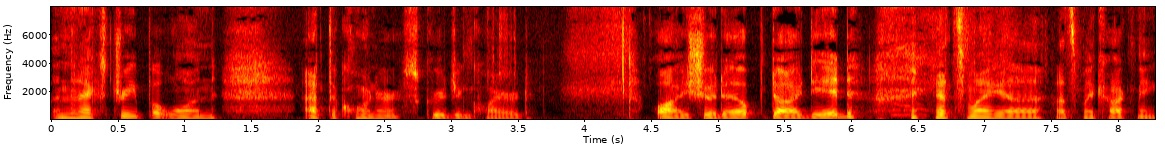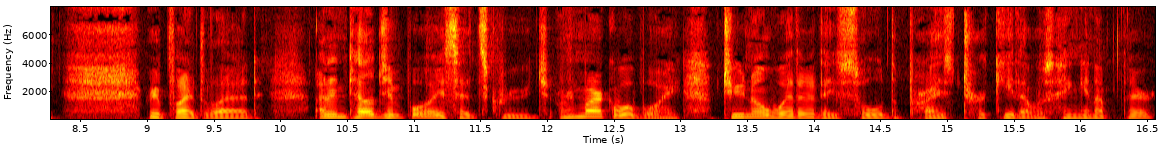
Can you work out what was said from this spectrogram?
in the next street, but one At the corner? Scrooge inquired. I should hoped I did. that's my uh that's my cockney, replied the lad. An intelligent boy, said Scrooge. A remarkable boy. Do you know whether they sold the prize turkey that was hanging up there?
